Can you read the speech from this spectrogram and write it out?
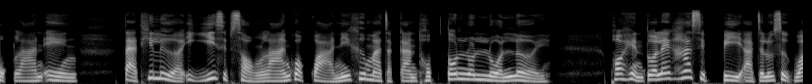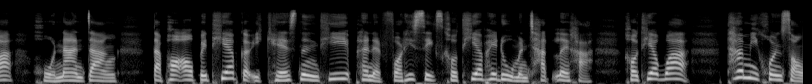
6 ล้านเอง แต่ที่เหลืออีก 22 ล้านกว่าๆนี่คือมาจากการทบต้นล้วนๆเลย พอเห็นตัวเลข 50 ปีอาจจะรู้สึกว่า โหนานจัง แต่พอเอาไปเทียบกับอีกเคสหนึ่งที่ Planet 46 เขาเทียบให้ดูมันชัดเลยค่ะ เขาเทียบว่าถ้ามีคนสอง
